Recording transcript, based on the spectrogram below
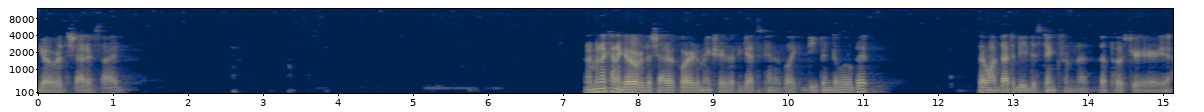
Go over the shadow side. And I'm going to kind of go over the shadow core to make sure that it gets kind of like deepened a little bit. So I want that to be distinct from the, the posterior area.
